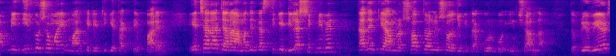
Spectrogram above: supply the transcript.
আপনি দীর্ঘ সময় মার্কেটে টিকে থাকতে পারেন। এছাড়া যারা আমাদের কাছ থেকে ডিলারশিপ নেবেন, তাদেরকে আমরা সব ধরনের সহযোগিতা করব ইনশাল্লাহ তো প্রিয় ভিউয়ার্স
